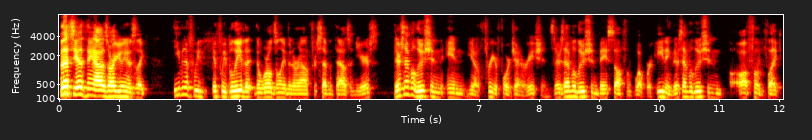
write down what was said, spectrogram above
but that's the other thing I was arguing is like, even if we if we believe that the world's only been around for seven thousand years, there's evolution in you know three or four generations. There's evolution based off of what we're eating. There's evolution off of like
